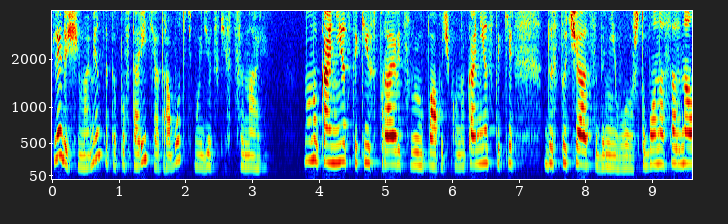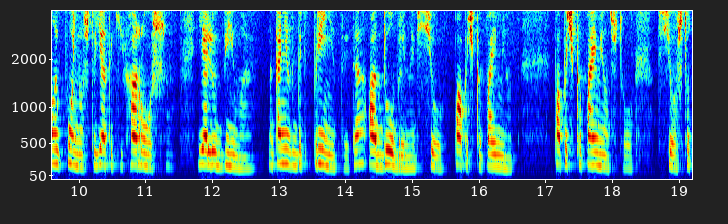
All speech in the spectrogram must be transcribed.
Следующий момент – это повторить и отработать мой детский сценарий. Ну, наконец-таки исправить свою папочку, наконец-таки достучаться до него, чтобы он осознал и понял, что я таки хорошая, я любимая. Наконец быть принятой, да, одобренной, все, папочка поймет. Папочка поймет, что все, что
